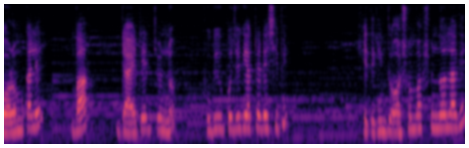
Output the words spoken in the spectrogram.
গরমকালে বা ডায়েটের জন্য খুবই উপযোগী একটা রেসিপি খেতে কিন্তু অসম্ভব সুন্দর লাগে।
